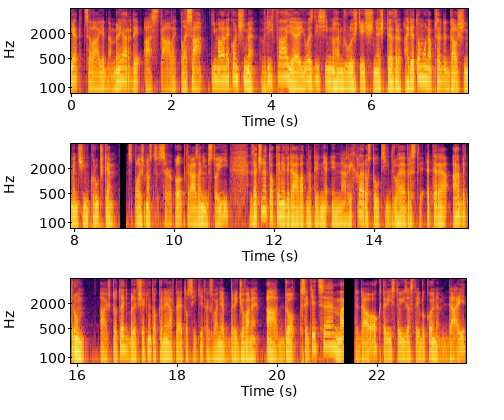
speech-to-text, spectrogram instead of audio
5,1 miliardy a stále klesá. Tím ale nekončíme. V DeFi je USDC mnohem důležitější než Tether a jde tomu napřed dalším menším krůčkem. Společnost Circle, která za ním stojí, začne tokeny vydávat nativně i na rychle rostoucí druhé vrstvě Etherea Arbitrum. Až doteď byly všechny tokeny na této síti takzvaně bridgeované. A do třetice DAO, který stojí za stablecoinem DAI,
